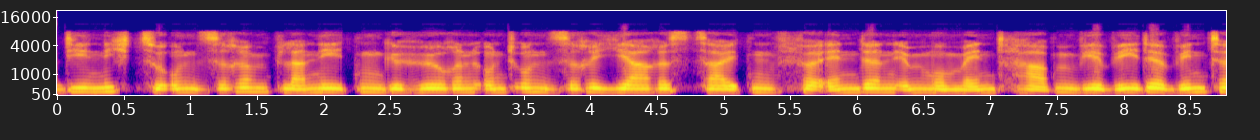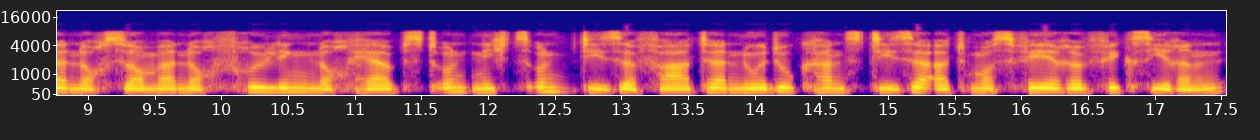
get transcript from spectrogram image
die nicht zu unserem Planeten gehören und unsere Jahreszeiten verändern. Im Moment haben wir weder Winter noch Sommer noch Frühling noch Herbst und nichts und dieser Vater nur du kannst diese Atmosphäre fixieren,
